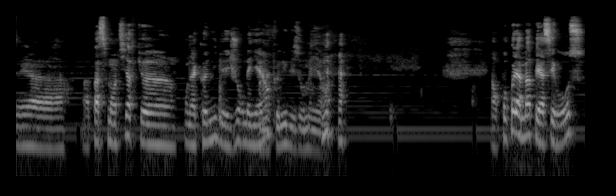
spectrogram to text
Euh, on va pas se mentir que on a connu des jours meilleurs. On a connu des jours meilleurs. alors pourquoi la map est assez grosse?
